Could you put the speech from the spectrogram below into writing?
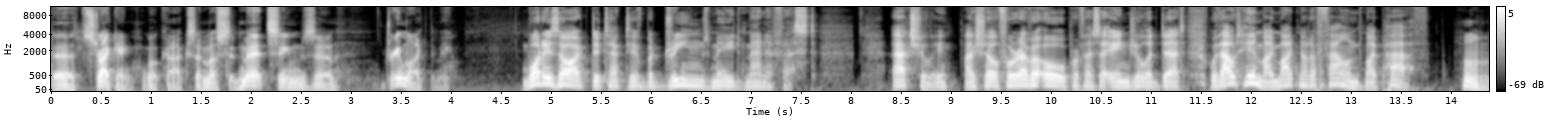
uh, striking, Wilcox, I must admit. Seems uh, dreamlike to me. What is art, detective, but dreams made manifest? Actually, I shall forever owe Professor Angell a debt. Without him, I might not have found my path. Hmm.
